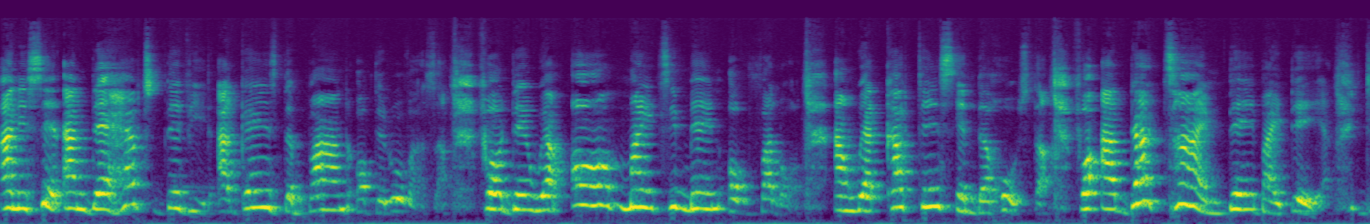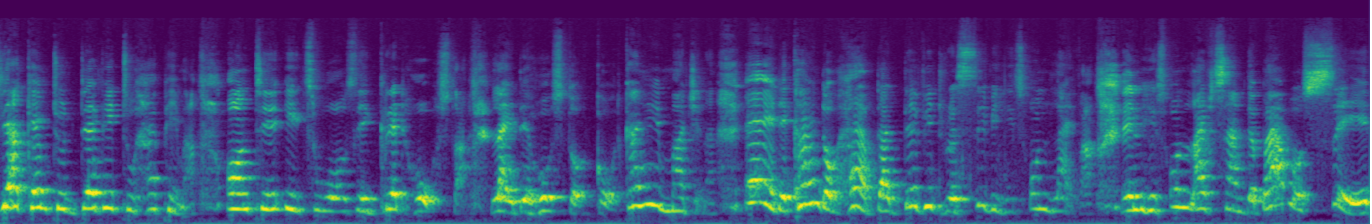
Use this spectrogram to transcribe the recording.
and he said and they helped david against the band of the rovers for they were all mighty men of valor and were captains in the host for at that time day by day there came to david to help him until it was a great host like the host of god. Can you imagine hey kind of help that David received in his own life, uh, in his own lifetime, the Bible said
